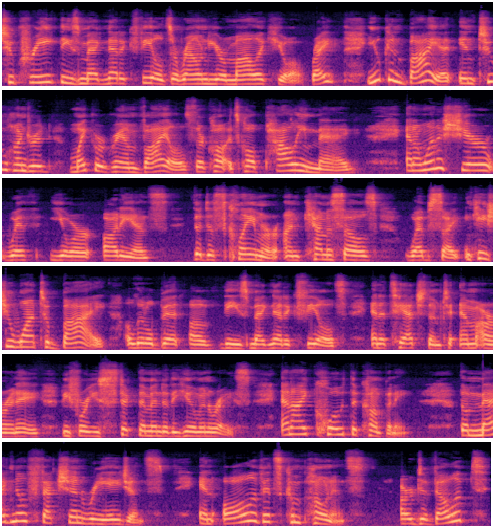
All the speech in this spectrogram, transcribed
to create these magnetic fields around your molecule, right? You can buy it in 200 microgram vials. They're called it's called Polymag. And I want to share with your audience the disclaimer on Chemicell's website in case you want to buy a little bit of these magnetic fields and attach them to mRNA before you stick them into the human race. And I quote the company the magnetofection reagents and all of its components are developed,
